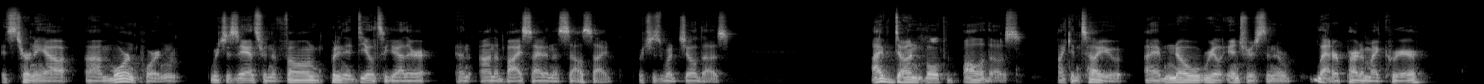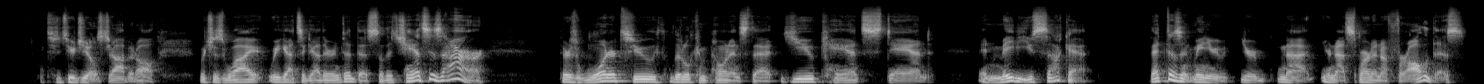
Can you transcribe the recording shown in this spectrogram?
it's turning out uh, more important, which is answering the phone, putting the deal together, and on the buy side and the sell side, which is what Jill does. I've done both all of those. I can tell you, I have no real interest in the latter part of my career to do Jill's job at all, which is why we got together and did this. So the chances are there's one or two little components that you can't stand and maybe you suck at. That doesn't mean you're you're not you're not smart enough for all of this.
